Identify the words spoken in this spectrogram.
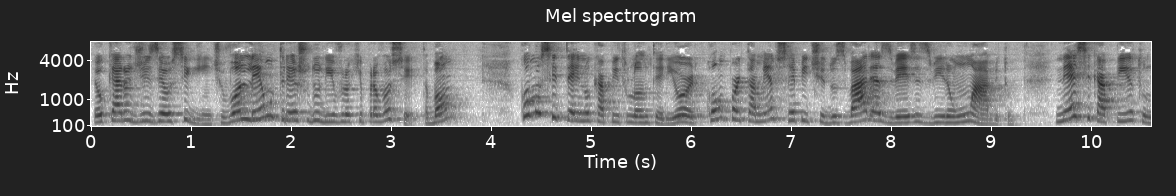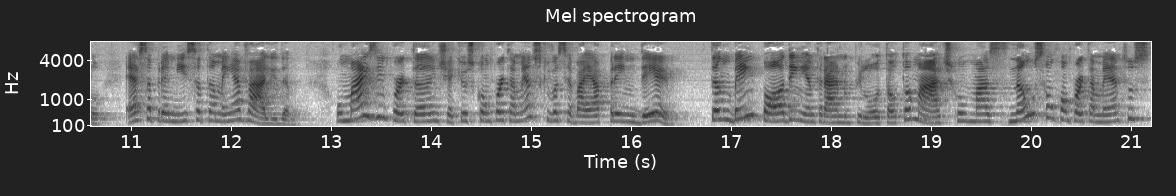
eu quero dizer o seguinte, eu vou ler um trecho do livro aqui para você, tá bom? Como citei no capítulo anterior, comportamentos repetidos várias vezes viram um hábito. Nesse capítulo, essa premissa também é válida. O mais importante é que os comportamentos que você vai aprender também podem entrar no piloto automático, mas não são comportamentos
